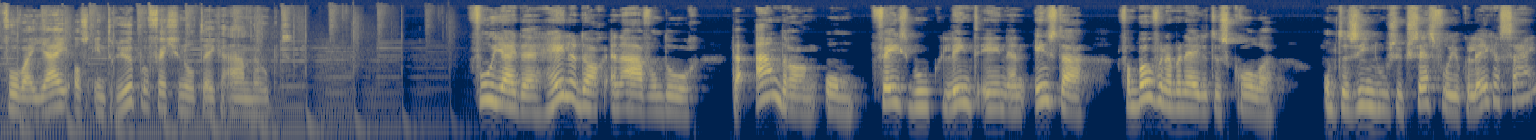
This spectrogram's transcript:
voor waar jij als interieurprofessional tegenaan loopt. Voel jij de hele dag en avond door de aandrang om Facebook, LinkedIn en Insta van boven naar beneden te scrollen om te zien hoe succesvol je collega's zijn,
